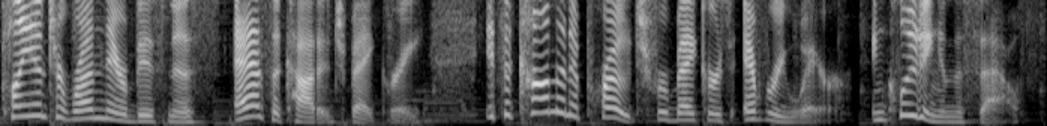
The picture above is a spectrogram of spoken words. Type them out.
plan to run their business as a cottage bakery. It's a common approach for bakers everywhere, including in the South.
